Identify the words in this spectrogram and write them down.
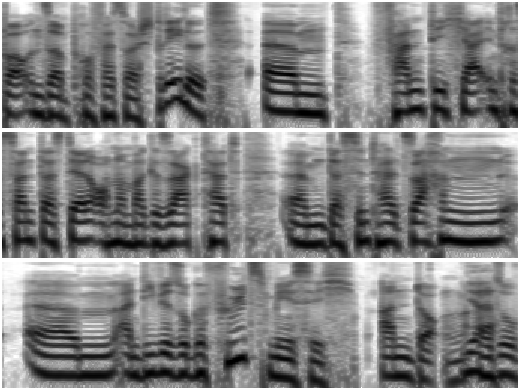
bei unserem Professor Stredel, ähm, fand ich ja interessant, dass der auch nochmal gesagt hat, ähm, das sind halt Sachen, ähm, an die wir so gefühlsmäßig andocken. Ja, Also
